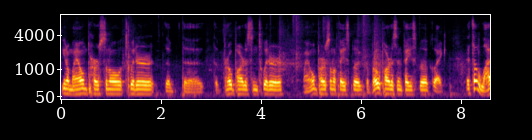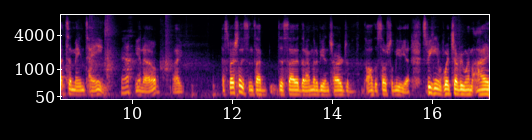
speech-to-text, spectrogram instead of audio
you know, my own personal Twitter, the the the BroPartisan Twitter, my own personal Facebook, the BroPartisan Facebook. Like, it's a lot to maintain. Yeah. you know like especially since i've decided that i'm going to be in charge of all the social media speaking of which everyone i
